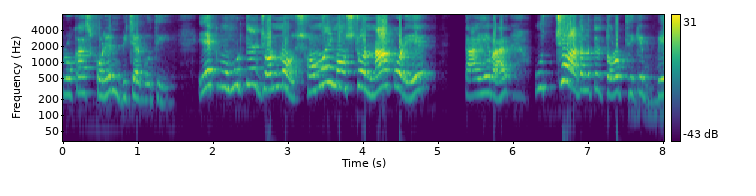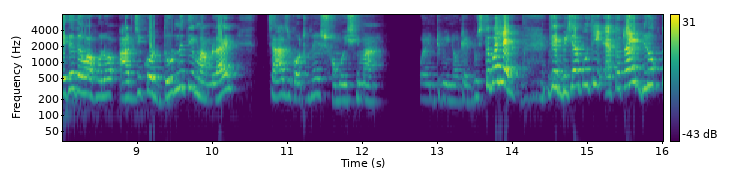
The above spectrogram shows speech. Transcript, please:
প্রকাশ করেন বিচারপতি। এক মুহূর্তের জন্য সময় নষ্ট না করে তাই এবার উচ্চ আদালতের তরফ থেকে বেঁধে দেওয়া হলো আরজিকর দুর্নীতি মামলায় চার্জ গঠনের সময়সীমা। পয়েন্ট টু বি নোটেড বুঝতে পারলেন যে বিচারপতি এতটাই বিরক্ত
